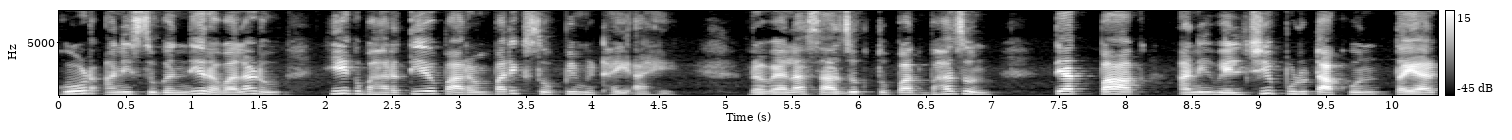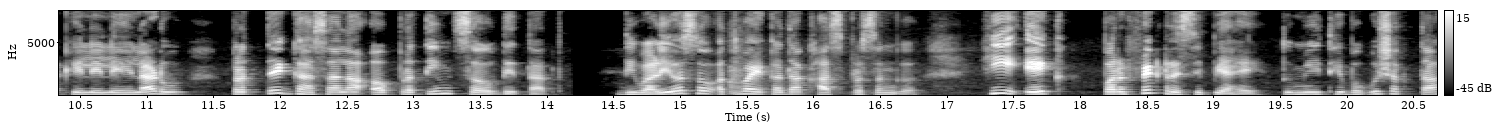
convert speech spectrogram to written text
गोड आणि सुगंधी रवा लाडू ही एक भारतीय पारंपरिक सोपी मिठाई आहे. रव्याला साजूक तुपात भाजून त्यात पाक आणि वेलची पूड टाकून तयार केलेले हे लाडू प्रत्येक घासाला अप्रतिम चव देतात. दिवाळी असो अथवा एखादा खास प्रसंग ही एक परफेक्ट रेसिपी आहे. तुम्ही इथे बघू शकता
